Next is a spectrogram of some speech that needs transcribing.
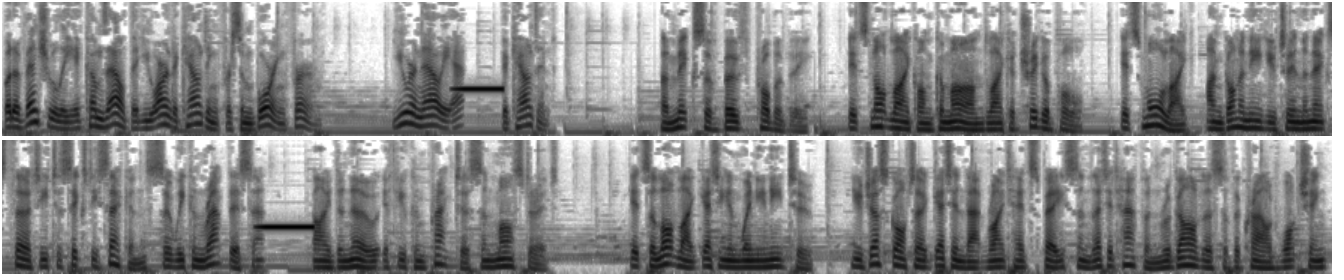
but eventually it comes out that you aren't accounting for some boring firm. You are now a accountant. A mix of both probably. It's not like on command like a trigger pull. It's more like, I'm gonna need you to in the next 30 to 60 seconds so we can wrap this up. I dunno if you can practice and master it. It's a lot like getting in when you need to. You just gotta get in that right headspace and let it happen regardless of the crowd watching,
